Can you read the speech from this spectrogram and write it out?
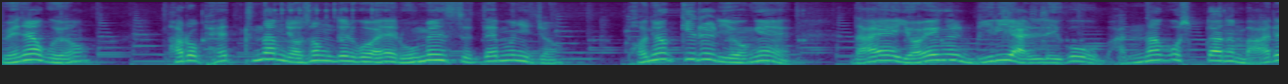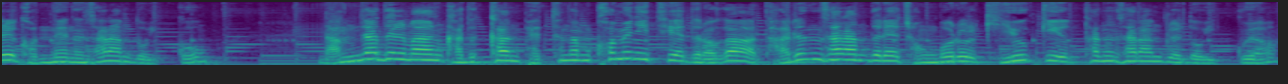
왜냐고요? 바로 베트남 여성들과의 로맨스 때문이죠. 번역기를 이용해 나의 여행을 미리 알리고 만나고 싶다는 말을 건네는 사람도 있고 남자들만 가득한 베트남 커뮤니티에 들어가 다른 사람들의 정보를 기웃기웃하는 사람들도 있고요.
